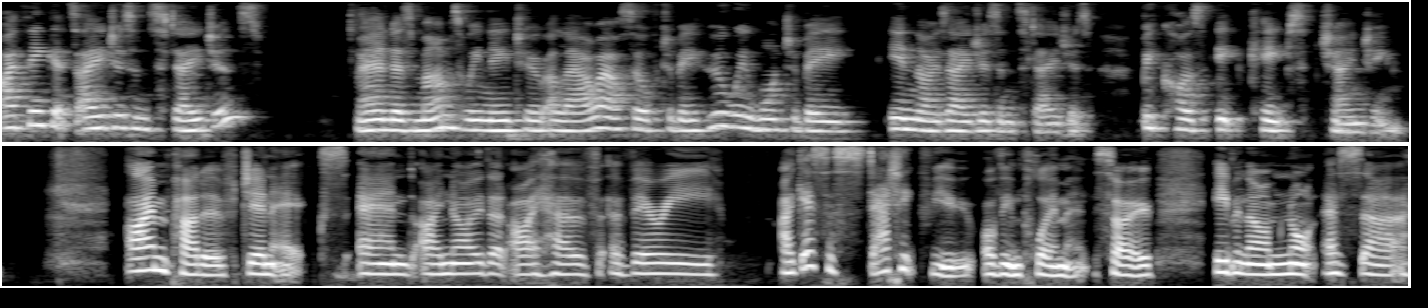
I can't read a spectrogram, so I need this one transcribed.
I think it's ages and stages. And as mums, we need to allow ourselves to be who we want to be in those ages and stages because it keeps changing. I'm part of Gen X, and I know that I have a very I guess, a static view of employment. So, even though I'm not as uh,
